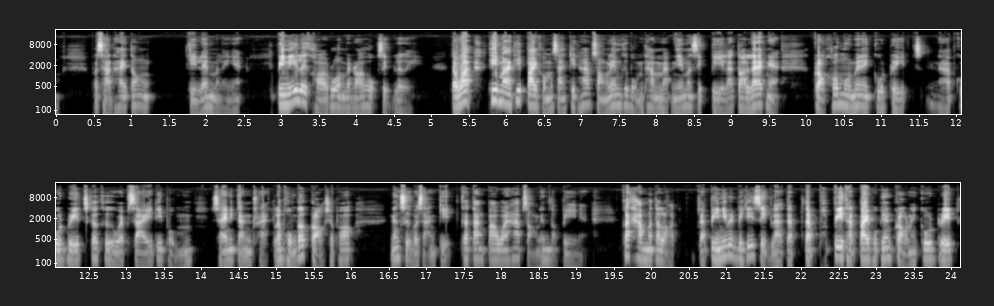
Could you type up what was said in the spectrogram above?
52 ภาษาไทยต้องกี่เล่มอะไรเงี้ย ปีนี้เลยขอรวมเป็น 160 เลย แต่ว่าที่มาที่ไปของภาษาอังกฤษ52 เล่มคือผมทำแบบนี้มา 10 ปีแล้วตอนแรกเนี่ย กรอกข้อมูลไว้ใน Goodreads นะครับ Goodreads ก็คือเว็บไซต์ที่ผมใช้ในการ track แล้วผมก็กรอกเฉพาะหนังสือภาษาอังกฤษก็ตั้งเป้าไว้52เล่มต่อปีเนี่ย ก็ทำมาตลอด แต่ปีนี้เป็นปีที่ 10 แล้ว แต่แต่ปีถัดไปผมยังกรอกใน Goodreads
